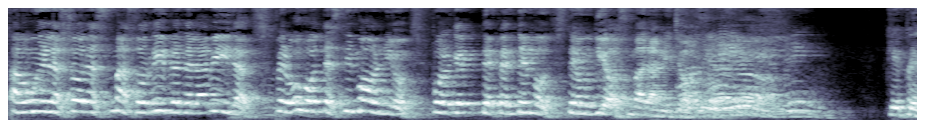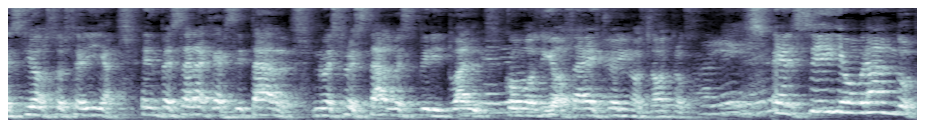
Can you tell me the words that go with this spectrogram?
aún en las horas más horribles de la vida. Pero hubo testimonio porque dependemos de un Dios maravilloso. Qué precioso sería empezar a ejercitar nuestro estado espiritual como Dios ha hecho en nosotros. Él sigue obrando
